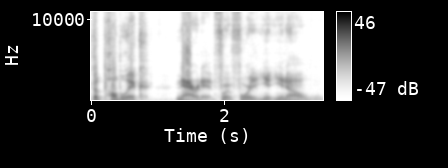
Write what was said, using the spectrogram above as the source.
the public narrative for for you, you know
